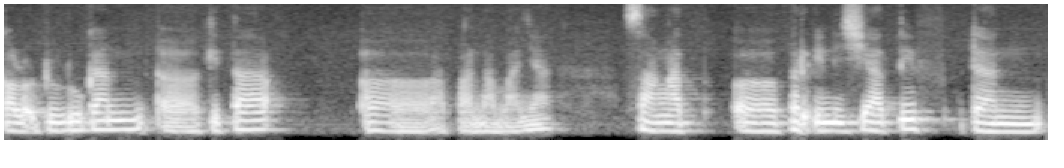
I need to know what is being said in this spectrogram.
kalau dulu kan uh, kita uh, apa namanya sangat uh, berinisiatif dan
